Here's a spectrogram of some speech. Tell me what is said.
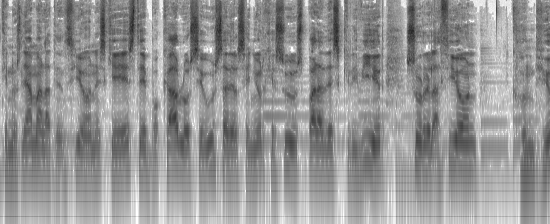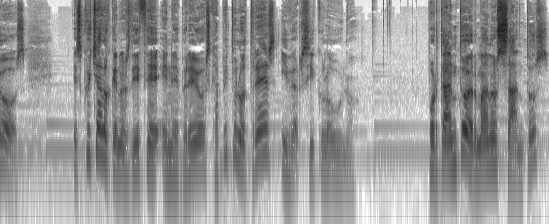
que nos llama la atención es que este vocablo se usa del Señor Jesús para describir su relación con Dios. Escucha lo que nos dice en Hebreos capítulo 3 y versículo 1. Por tanto, hermanos santos,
